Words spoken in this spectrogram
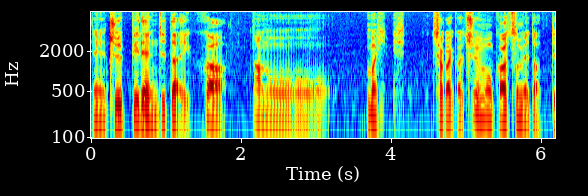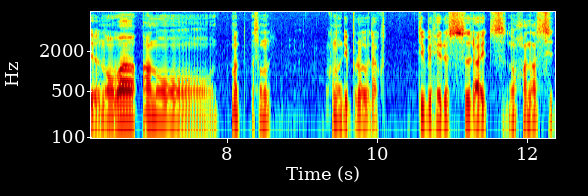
えーチューピレン自体があのーまあひ社会から注目を集めたっていうのはあのーまあ、そのこのリプロダクティブヘルスライツの話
